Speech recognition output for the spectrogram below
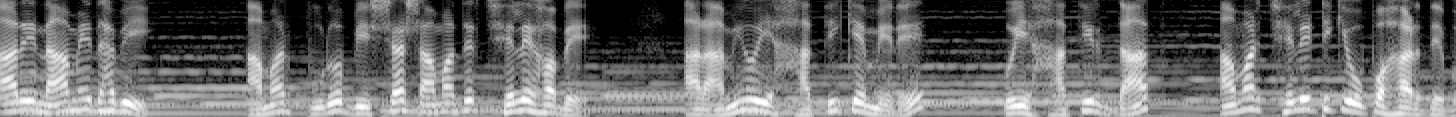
আরে না মেধাবী। আমার পুরো বিশ্বাস আমাদের ছেলে হবে। আর আমি ওই হাতিকে মেরে ওই হাতির দাঁত আমার ছেলেটিকে উপহার দেব।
